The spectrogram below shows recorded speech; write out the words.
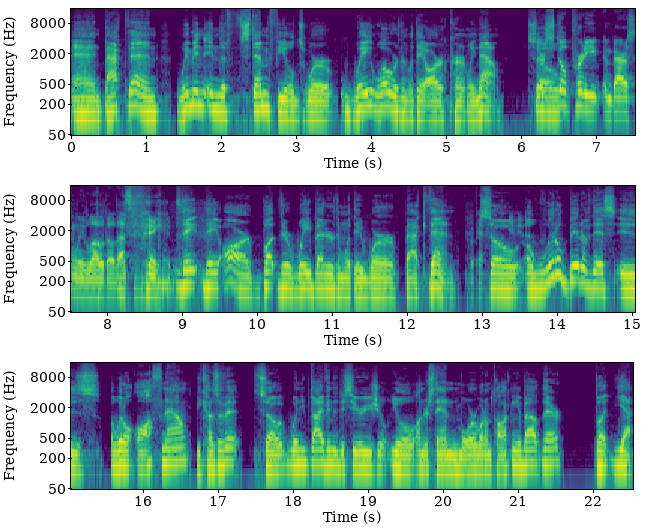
And back then, women in the STEM fields were way lower than what they are currently now. So They're still pretty embarrassingly low, though. That's the thing. they they are, but they're way better than what they were back then. Okay, so give you that. a little bit of this is a little off now because of it. So when you dive into the series, you'll you'll understand more what I'm talking about there. But yeah,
